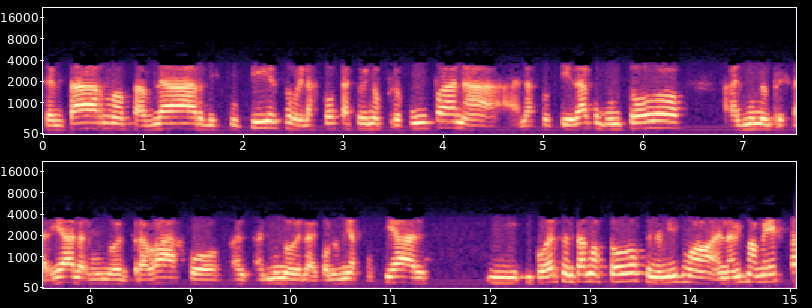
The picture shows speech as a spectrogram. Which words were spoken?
sentarnos, hablar, discutir sobre las cosas que hoy nos preocupan a, la sociedad como un todo, al mundo empresarial, al mundo del trabajo, al, mundo de la economía social, y, poder sentarnos todos en el mismo en la misma mesa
